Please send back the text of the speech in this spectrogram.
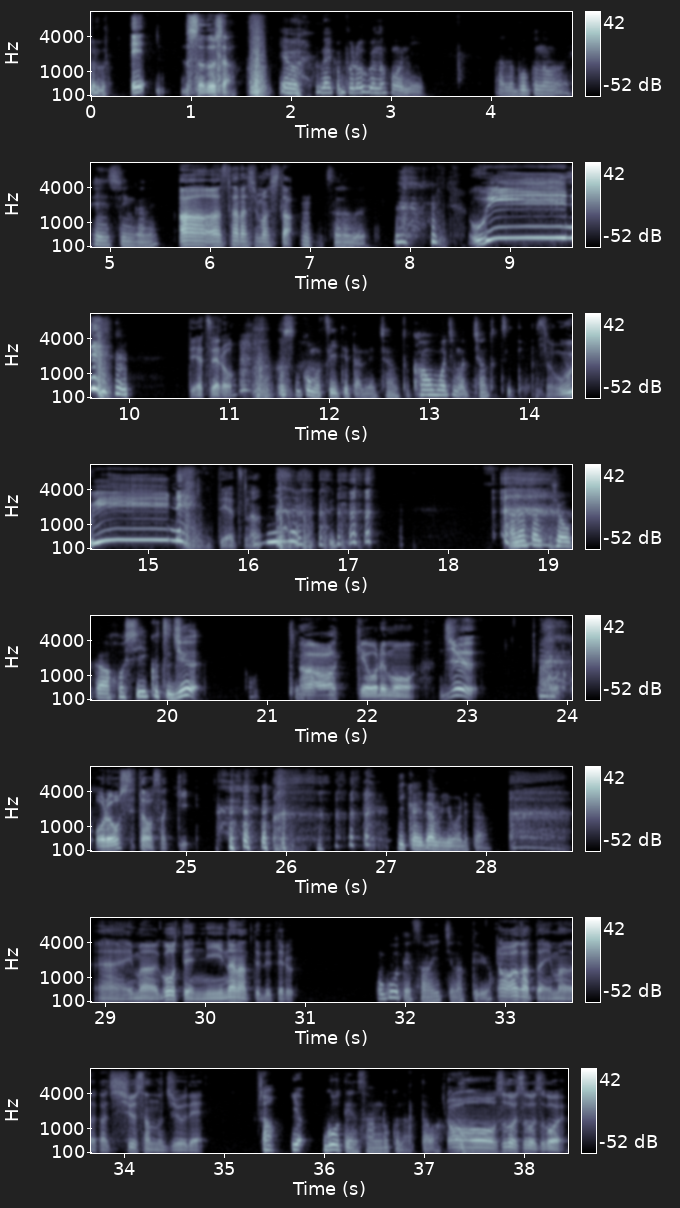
どうぞ。どうした？どうした？いや、なんかブログの方に、あの、僕の返信がね、ああ、晒しました。うん、さらさウィーねってやつやろ？らそこもついてたね、ちゃんと。顔文字もちゃんとついてる。そうウィーねってやつな。あなたの評価は星いくつ ?10! あーオッケー、俺も 10! お俺押してたわ、さっき。2回ダメ言われた。あー今、5.27って出てる。お5.31なってるよ。あ、わかった。今、だから、週3の10で。あ、いや、5.36なったわ。ああ、すごいすごいすごい。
